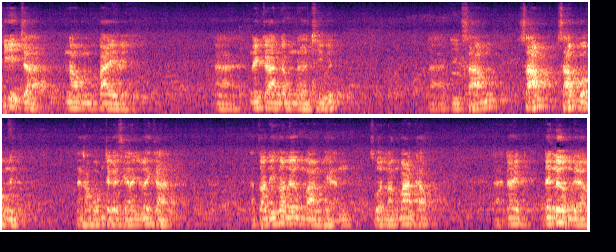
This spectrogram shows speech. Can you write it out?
ที่จะนำไปในการดำเนินชีวิตอีกสามสามสามบวกห นะครับ ผมจะเกษียณอายุราชการ ตอนนี้ก็เริ่มวางแผนส่วนหลังบ้านครับได้ได้เริ่มแล้ว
